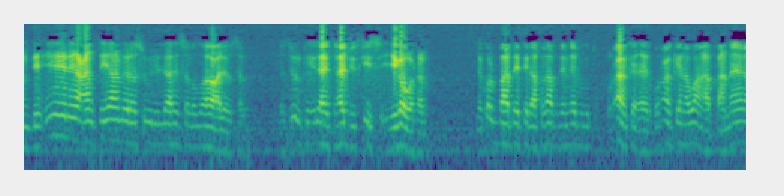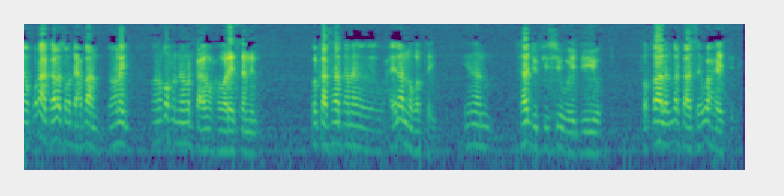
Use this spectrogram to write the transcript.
ambi'iinii can qiyaami rasuuli llaahi sala allahu aleyh wasalam rasuulka ilaahay tahajudkiisa iiga warran. Ile kolba hadday tidhi akhlaaqdii nebigu qur'aanka ahayd qur'aankiina waan aqaana inaan qur'aan kala soo dhex baan doonay oona qofna markaa wax waraysanin. Kolkaas haddana waxay la noqotay inaan tahajudkiisii weydiiyo. Fa qaalat markaasa waxay tidhi.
